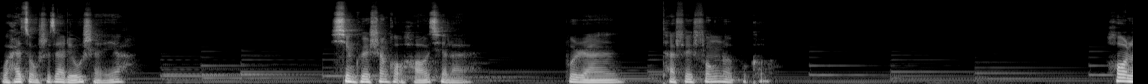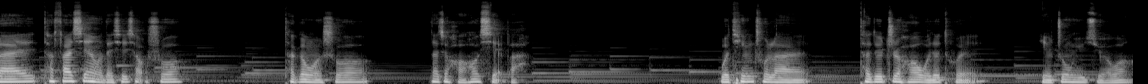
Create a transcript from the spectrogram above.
我还总是在留神呀。幸亏伤口好起来，不然他非疯了不可。后来他发现我在写小说，他跟我说：“那就好好写吧。”我听出来。他对治好我的腿，也终于绝望。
